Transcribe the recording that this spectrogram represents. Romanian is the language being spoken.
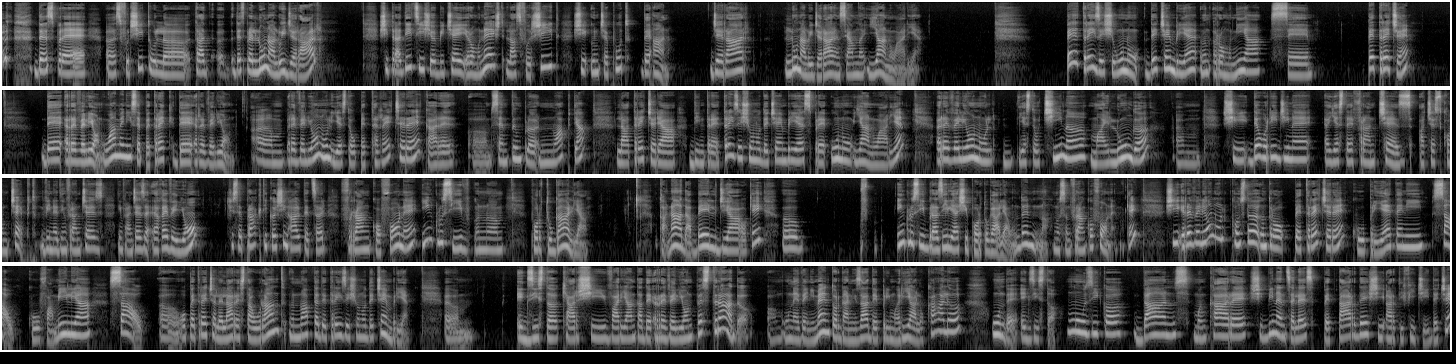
despre uh, sfârșitul, uh, tra- uh, despre luna lui Gerar și tradiții și obicei românești la sfârșit și început de an. Gerar, luna lui Gerar înseamnă ianuarie. Pe 31 decembrie în România se petrece de Revelion. Oamenii se petrec de Revelion. Um, Revelionul este o petrecere care um, se întâmplă noaptea la trecerea dintre 31 decembrie spre 1 ianuarie Revelionul este o cină mai lungă um, și de origine este francez acest concept. Vine din francez, din franceză réveillon și se practică și în alte țări francofone, inclusiv în um, Portugalia, Canada, Belgia, ok? Uh, inclusiv Brazilia și Portugalia, unde na, nu sunt francofone. Okay? Și Revelionul constă într-o petrecere cu prietenii sau cu familia sau uh, o petrecere la restaurant în noaptea de 31 decembrie. Um, există chiar și varianta de revelion pe stradă, um, un eveniment organizat de primăria locală unde există muzică, dans, mâncare și, bineînțeles, petarde și artificii. De ce?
